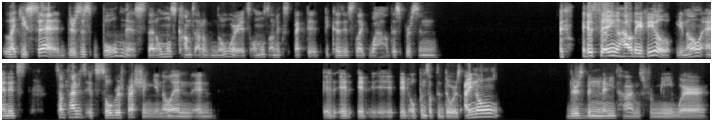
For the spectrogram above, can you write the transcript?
like you said, there's this boldness that almost comes out of nowhere. It's almost unexpected because it's like, wow, this person is saying how they feel, you know, and it's sometimes it's so refreshing, you know, and and it it it it, it opens up the doors. I know there's been many times for me where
